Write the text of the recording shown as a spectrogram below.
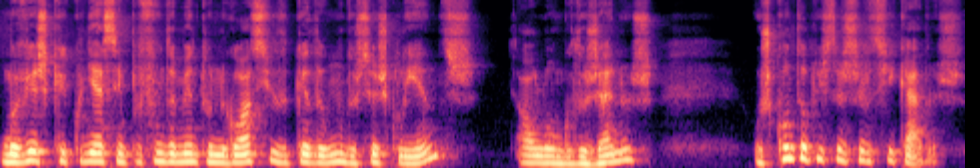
Uma vez que conhecem profundamente o negócio de cada um dos seus clientes, ao longo dos anos, os contabilistas certificados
